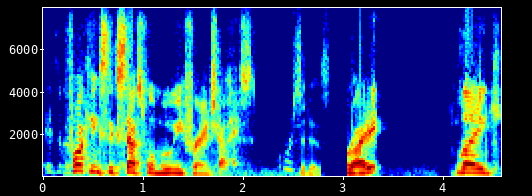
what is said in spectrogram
It's a fucking successful movie franchise, Of course it is. right? Like,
